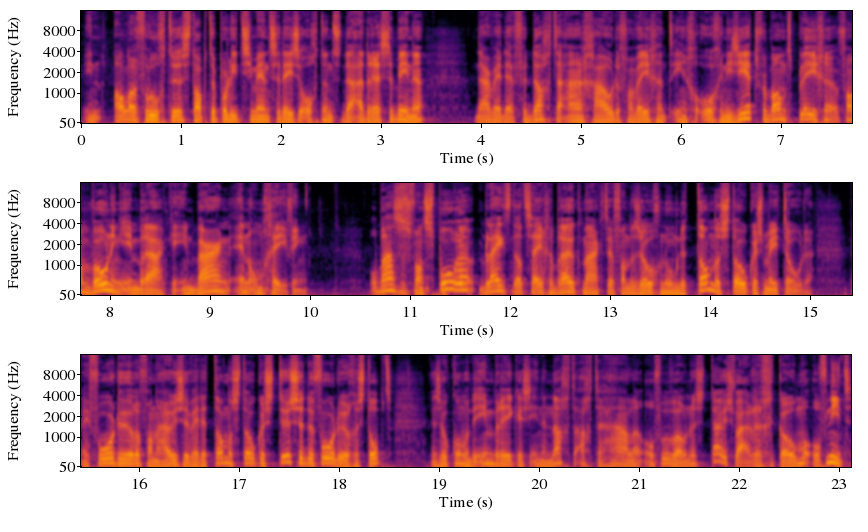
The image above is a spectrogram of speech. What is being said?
In alle vroegte stapten politiemensen deze ochtend de adressen binnen. Daar werden verdachten aangehouden vanwege het in georganiseerd verband plegen van woninginbraken in Baarn en omgeving. Op basis van sporen blijkt dat zij gebruik maakten van de zogenoemde tandenstokersmethode. Bij voordeuren van huizen werden tandenstokers tussen de voordeur gestopt. En zo konden de inbrekers in de nacht achterhalen of bewoners thuis waren gekomen of niet.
